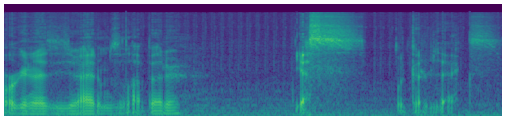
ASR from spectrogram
Organize these items a lot better. Yes, woodcutter's X.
